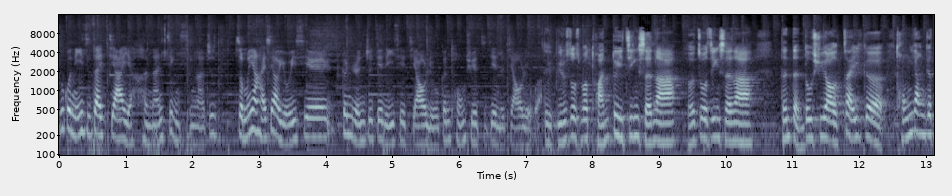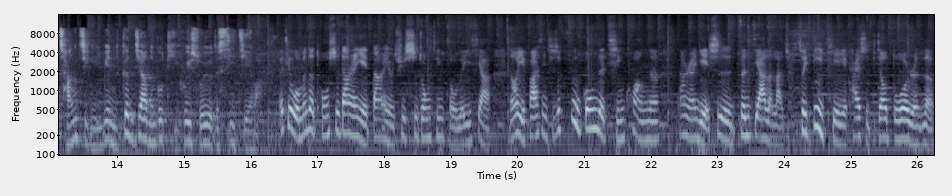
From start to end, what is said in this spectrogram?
如果你一直在家也很难进行啊。就是怎么样，还是要有一些跟人之间的一些交流，跟同学之间的交流啊。对，比如说什么团队精神啊，合作精神啊。等等，都需要在一个同样一个场景里面，你更加能够体会所有的细节嘛。而且我们的同事当然也当然有去市中心走了一下，然后也发现其实复工的情况呢，当然也是增加了啦。所以地铁也开始比较多人了，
